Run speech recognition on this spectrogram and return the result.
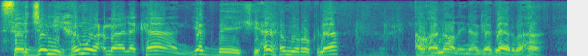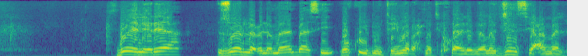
سرجمي هم أعمال كان يقبيشي هل هم ركنا أو هنالنا قدار بها. بو ليريا زور العلماء باسي وكو ابن تيميه رحمه الله عليه جنسي عمل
